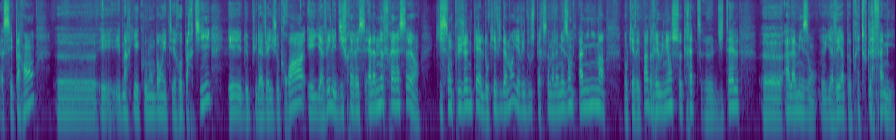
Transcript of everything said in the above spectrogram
à ses parents, et, Marie et Colomban étaient repartis, et depuis la veille, je crois, et il y avait les dix frères et. Elle a neuf frères et sœurs qui sont plus jeunes qu'elle. Donc évidemment, il y avait 12 personnes à la maison, à minima. Donc il n'y avait pas de réunion secrète, euh, dit-elle, euh, à la maison. Il y avait à peu près toute la famille.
